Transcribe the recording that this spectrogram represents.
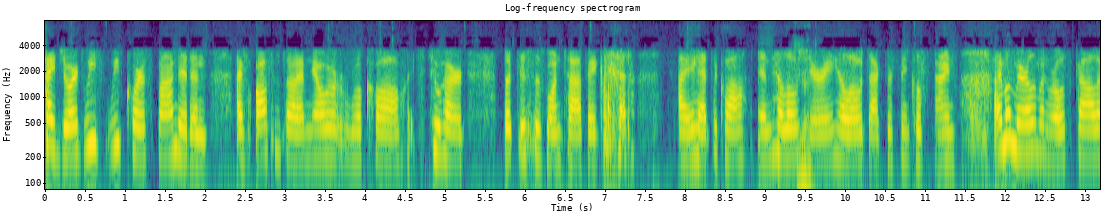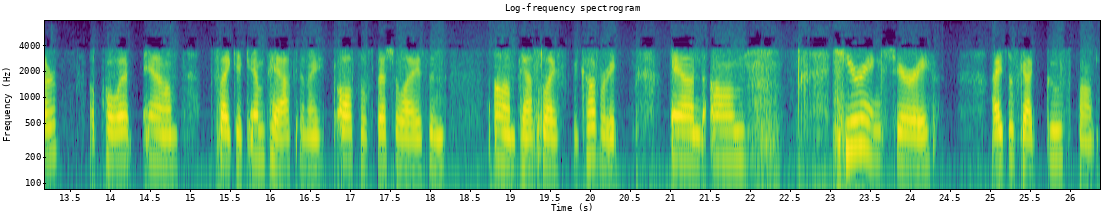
Hi, George. We've we've corresponded, and I've often thought I never will call. It's too hard, but this is one topic that I had to call. And hello, Good. Sherrie. Hello, Dr. Finkelstein. I'm a Marilyn Monroe scholar, a poet, um, psychic empath, and I also specialize in um, past life recovery. And um, hearing Sherrie, I just got goosebumps.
